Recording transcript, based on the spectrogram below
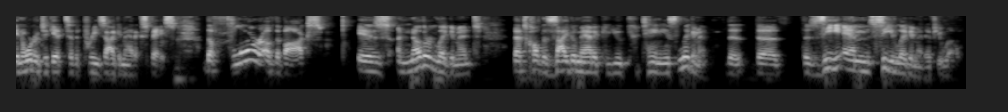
in order to get to the prezygomatic space. The floor of the box is another ligament that's called the zygomatic cutaneous ligament. The the the ZMC ligament, if you will.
